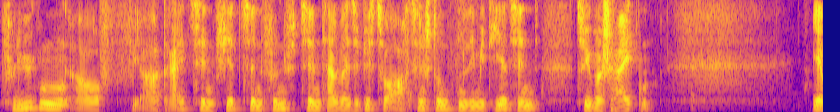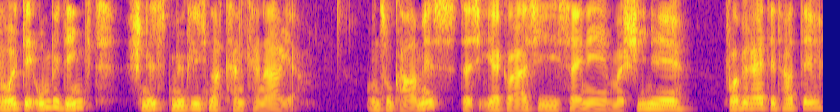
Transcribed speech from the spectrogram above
Flügen auf ja, 13, 14, 15, teilweise bis zu 18 Stunden limitiert sind, zu überschreiten. Er wollte unbedingt schnellstmöglich nach Gran Canaria. Und so kam es, dass er quasi seine Maschine vorbereitet hatte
